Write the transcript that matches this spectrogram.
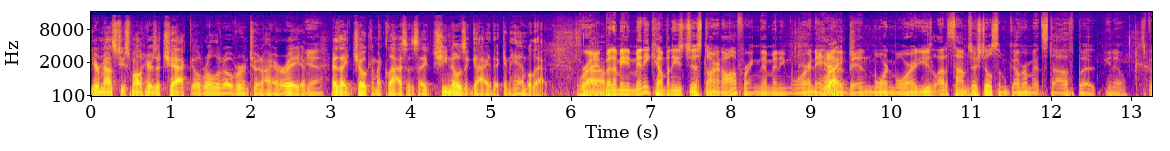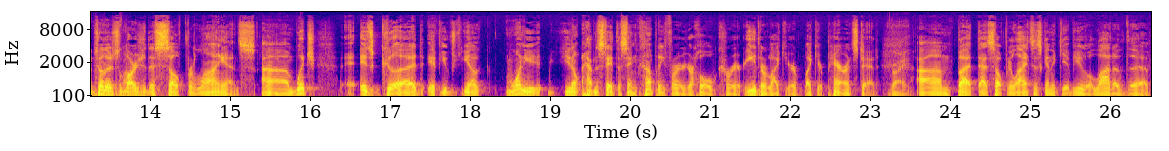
your amount's too small. Here's a check. Go roll it over into an IRA." And Yeah. as I joke in my classes, I, she knows a guy that can handle that. right. but I mean, many companies just aren't offering them anymore, and they Right. haven't been more and more. You, a lot of times, there's still some government stuff, but you know, it's been So there's largely this self reliance, um, which is good if you've you know one you you don't haven't stayed at the same company for your whole career either, like your like your parents did. Right. Um, but that self reliance is going to give you a lot of the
